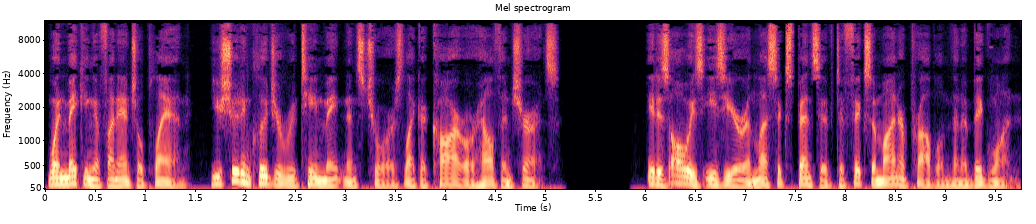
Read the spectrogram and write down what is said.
When making a financial plan, you should include your routine maintenance chores like a car or health insurance. It is always easier and less expensive to fix a minor problem than a big one.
